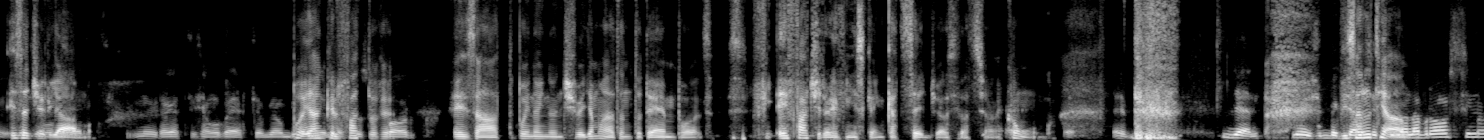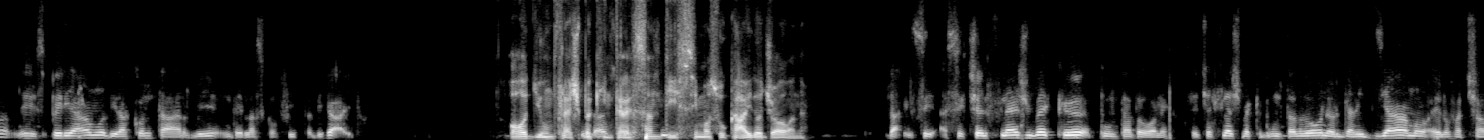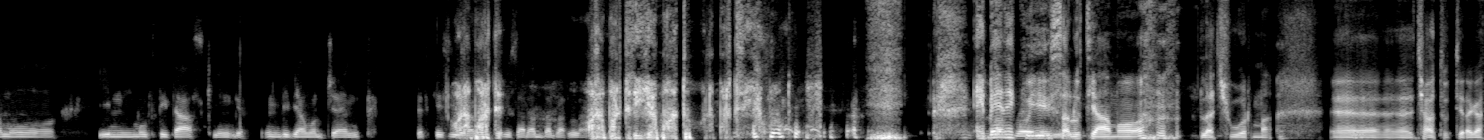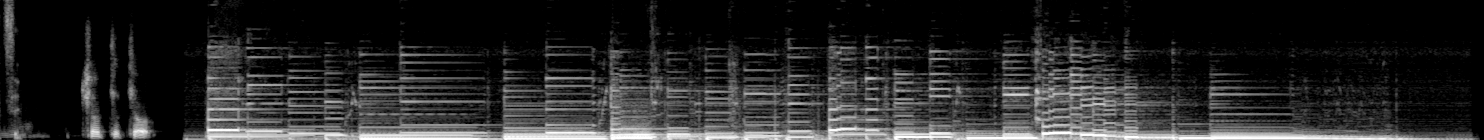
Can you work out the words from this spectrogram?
esageriamo noi ragazzi siamo persi, abbiamo Poi anche il fatto supporto. che... Esatto, poi noi non ci vediamo da tanto tempo, è facile che finisca in cazzeggio la situazione, comunque. Eh, eh, niente, noi ci becchiamo salutiamo. settimana prossima e speriamo di raccontarvi della sconfitta di Kaido. O di un flashback interessantissimo su Kaido giovane. Dai, sì, se c'è il flashback puntatone, se c'è il flashback puntatone organizziamo e lo facciamo in multitasking, invitiamo gente, perché sicuramente ci sarà da parlare. Ho la morte di Yamato, ho la morte di Yamato. Ebbene, qui salutiamo la ciurma. Eh, ciao a tutti ragazzi. Ciao ciao ciao.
